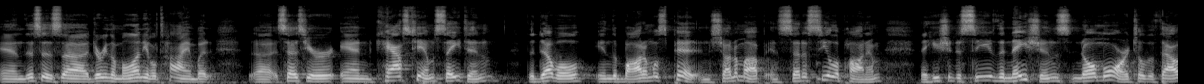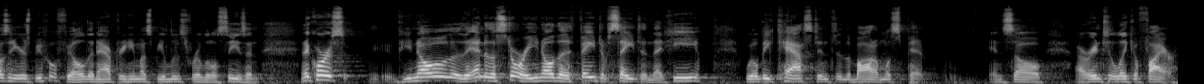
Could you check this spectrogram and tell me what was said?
and this is uh, during the millennial time, but uh, it says here, and cast him, Satan, the devil, in the bottomless pit, and shut him up, and set a seal upon him, that he should deceive the nations no more till the thousand years be fulfilled, and after he must be loose for a little season. And of course, if you know the end of the story, you know the fate of Satan, that he will be cast into the bottomless pit, and so, or into the lake of fire.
